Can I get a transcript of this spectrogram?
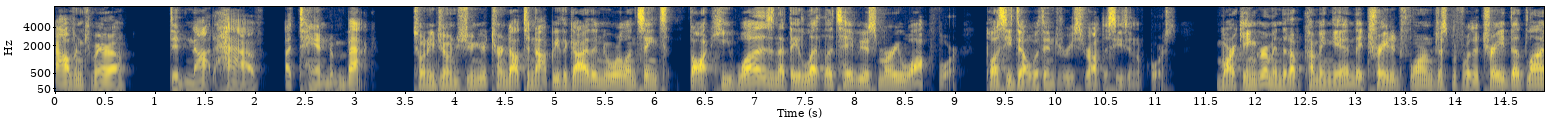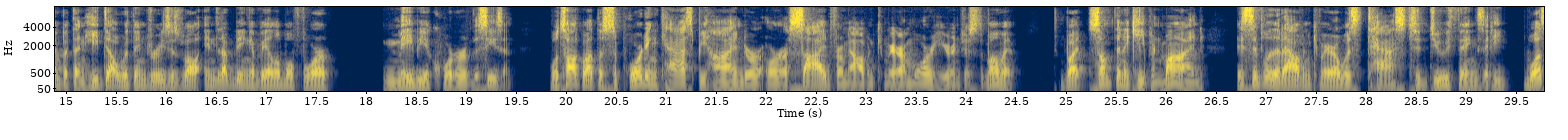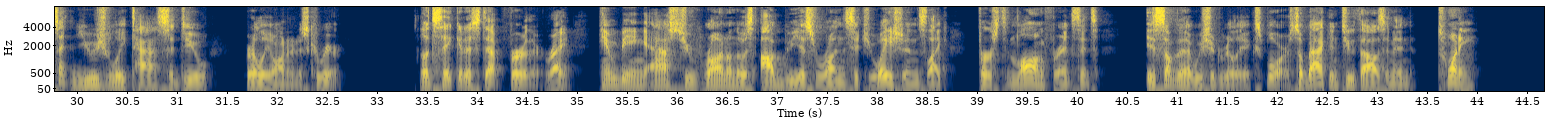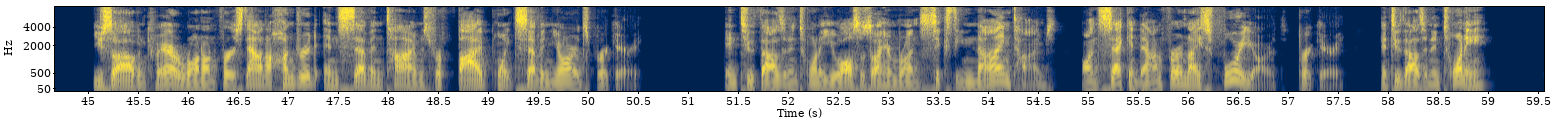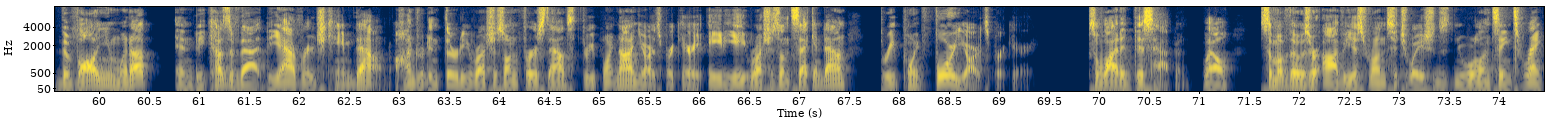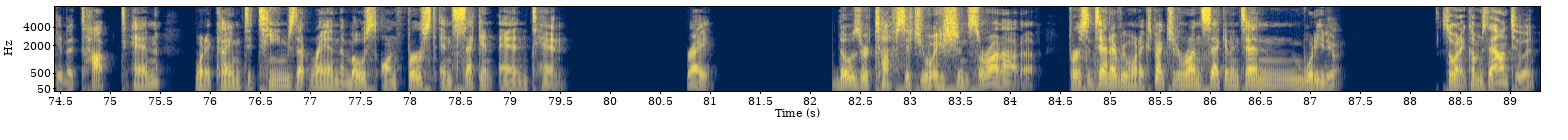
Alvin Kamara did not have a tandem back. Tony Jones Jr. turned out to not be the guy the New Orleans Saints thought he was and that they let Latavius Murray walk for. Plus, he dealt with injuries throughout the season, of course. Mark Ingram ended up coming in. They traded for him just before the trade deadline, but then he dealt with injuries as well, ended up being available for maybe a quarter of the season. We'll talk about the supporting cast behind or, or aside from Alvin Kamara more here in just a moment. But something to keep in mind is simply that Alvin Kamara was tasked to do things that he wasn't usually tasked to do early on in his career. Let's take it a step further, right? Him being asked to run on those obvious run situations, like first and long, for instance, is something that we should really explore. So back in 2020, you saw Alvin Kamara run on first down 107 times for 5.7 yards per carry. In 2020, you also saw him run 69 times on second down for a nice four yards per carry. In 2020, the volume went up, and because of that, the average came down. 130 rushes on first downs, 3.9 yards per carry. 88 rushes on second down, 3.4 yards per carry. So why did this happen? Well, some of those are obvious run situations. New Orleans Saints rank in the top 10 when it came to teams that ran the most on first and second and 10. Right? Those are tough situations to run out of. First and 10, everyone expects you to run. Second and 10, what are you doing? So when it comes down to it,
